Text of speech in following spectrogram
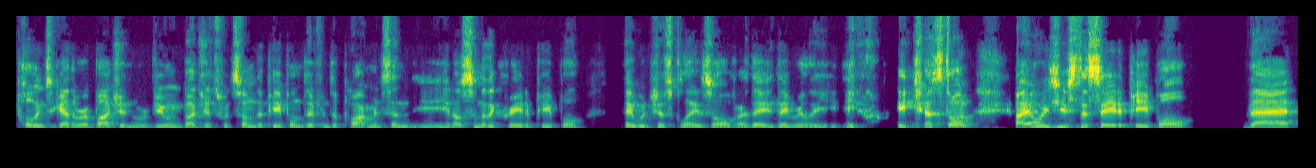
pulling together a budget and reviewing budgets with some of the people in different departments, and you know, some of the creative people they would just glaze over. They they really you know, just don't. I always used to say to people that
